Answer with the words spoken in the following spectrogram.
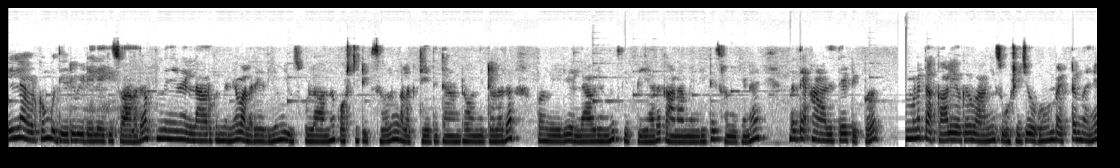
എല്ലാവർക്കും പുതിയൊരു വീഡിയോയിലേക്ക് സ്വാഗതം. ഇന്ന് ഞാൻ എല്ലാവർക്കും തന്നെ വളരെയധികം യൂസ്ഫുൾ ആവുന്ന കുറച്ച് ടിപ്സുകളും കളക്ട് ചെയ്തിട്ടാണ് കേട്ടോ വന്നിട്ടുള്ളത്. അപ്പം വീഡിയോ എല്ലാവരും ഒന്ന് സ്കിപ്പ് ചെയ്യാതെ കാണാൻ വേണ്ടിയിട്ട് ശ്രമിക്കണേ. ഇന്നത്തെ ആദ്യത്തെ ടിപ്പ് നമ്മൾ തക്കാളിയൊക്കെ വാങ്ങി സൂക്ഷിച്ച് വെക്കുമ്പോൾ പെട്ടെന്ന് തന്നെ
